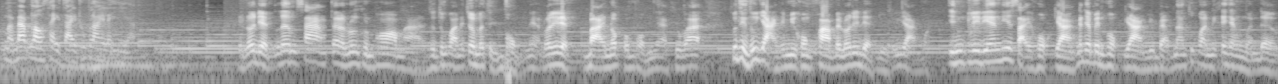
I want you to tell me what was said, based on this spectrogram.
เหมือนแบบเราใส่ใจทุกรายละเอียด รถเด็ดเริ่มสร้างตั้งแต่รุ่นคุณพ่อมาจนทุกวันนี้จนมาถึงผมเนี่ยรถเด็ดบายนบของผมเนี่ยคือว่าทุกสิ่งทุกอย่างจะมีคงความเป็นรถเด็ดอยู่ทุกอย่างหมดอินกิเดียนที่ใส่ 6 อย่างก็จะเป็น 6 อย่างอยู่แบบนั้นทุกวันนี้ก็ยังเหมือนเดิม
